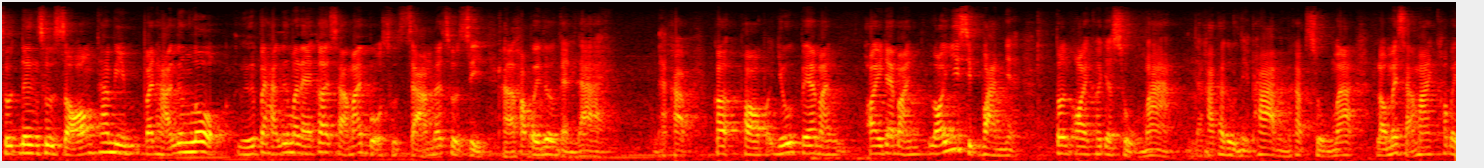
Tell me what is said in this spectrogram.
สูตรหนึ่งสูตรสองถ้ามีปัญหาเรื่องโรคหรือปัญหาเรื่องแมลงก็สามารถบวกสูตร 3 และสูตรครับ4เข้าไปร่วมกันได้นะครับก็พออายุไปประมาณอ้อยได้ประมาณ 120 วันเนี่ยต้นอ้อยเขาจะสูงมากนะครับถ้าดูในภาพเห็นะครับสูงมากเราไม่สามารถเข้าไป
